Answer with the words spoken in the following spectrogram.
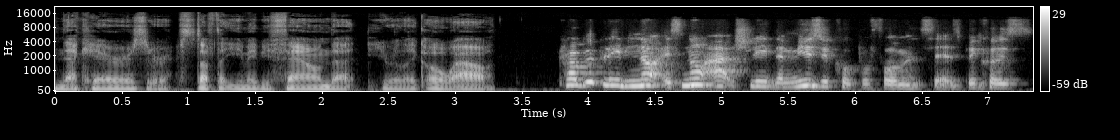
neck hairs or stuff that you maybe found that you were like, oh, wow? Probably not. It's not actually the musical performances because,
